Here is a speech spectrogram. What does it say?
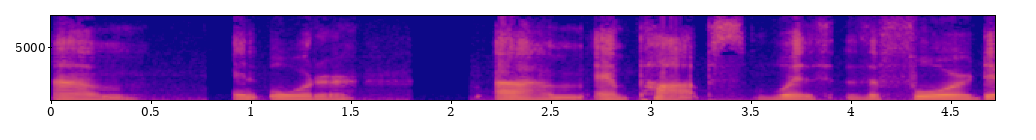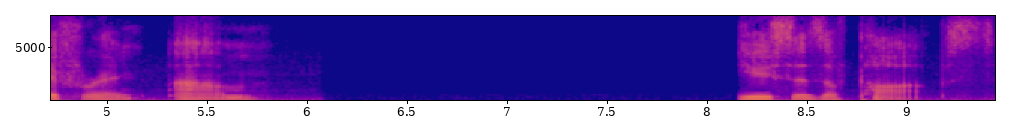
um, in order, um, and pops with the four different um, uses of pops.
